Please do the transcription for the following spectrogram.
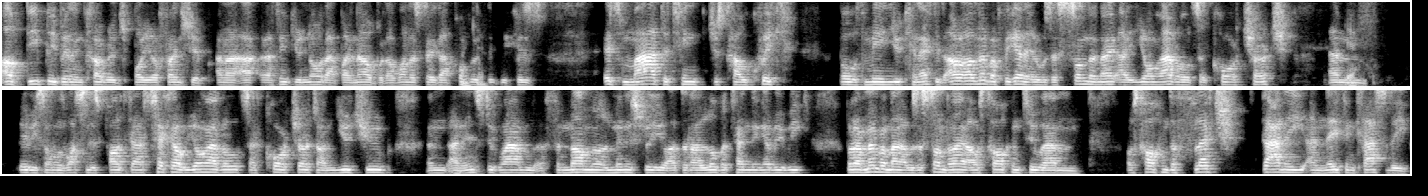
I've deeply been encouraged by your friendship, and I, I think you know that by now. But I want to say that publicly because it's mad to think just how quick both me and you connected. I'll, I'll never forget it. It was a Sunday night at Young Adults at Court Church. Um, Yes. maybe someone's watching this podcast. Check out Young Adults at Court Church on YouTube and, and Instagram. A phenomenal ministry that I love attending every week. But I remember, man, it was a Sunday night. I was talking to um, I was talking to Fletch, Danny, and Nathan Cassidy,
